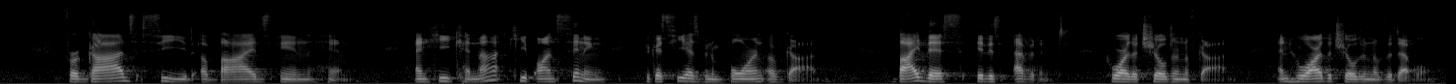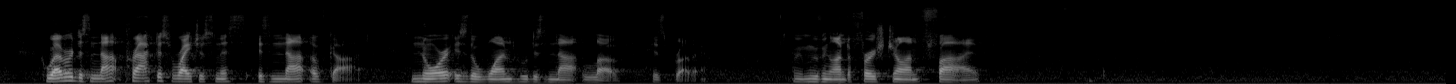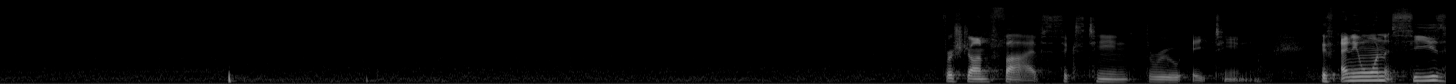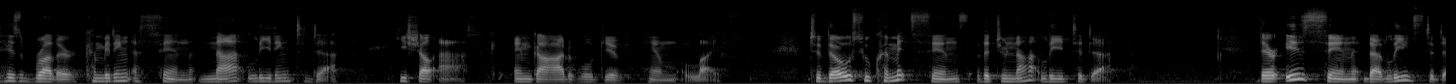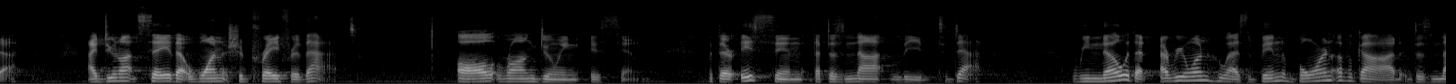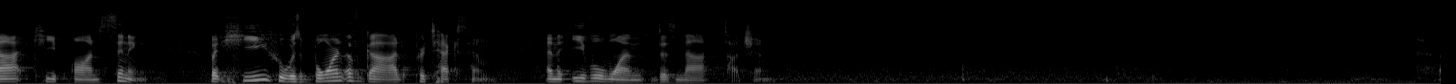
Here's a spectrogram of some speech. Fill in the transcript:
for God's seed abides in him, and he cannot keep on sinning because he has been born of God. By this it is evident who are the children of God and who are the children of the devil. Whoever does not practice righteousness is not of God, nor is the one who does not love his brother. We're moving on to 1 John 5. 1 John 5, 16 through 18. If anyone sees his brother committing a sin not leading to death, he shall ask, and God will give him life. To those who commit sins that do not lead to death, there is sin that leads to death. I do not say that one should pray for that. All wrongdoing is sin. But there is sin that does not lead to death we know that everyone who has been born of God does not keep on sinning. But he who was born of God protects him, and the evil one does not touch him.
